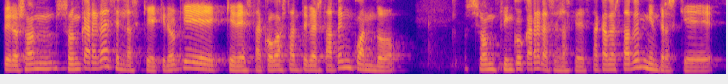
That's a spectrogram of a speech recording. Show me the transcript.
Pero son, son carreras en las que creo que, que destacó bastante Verstappen cuando son cinco carreras en las que destaca Verstappen, mientras que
